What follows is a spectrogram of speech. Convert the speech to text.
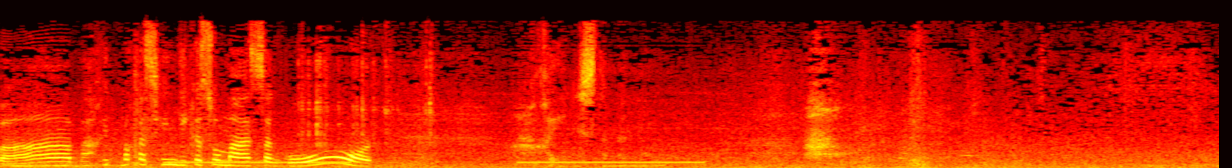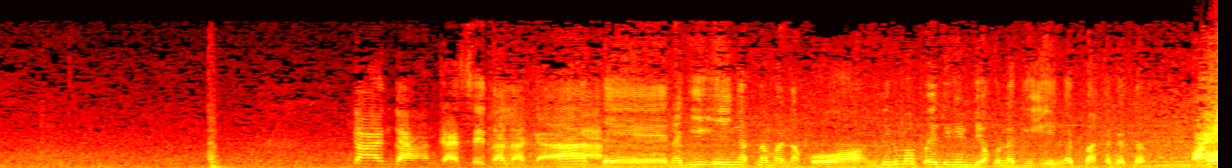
ba? Bakit ba kasi hindi ka sumasagot? Kainis naman Dahan-dahan kasi talaga. Ate, nag-iingat naman ako. Hindi naman pwedeng hindi ako nag-iingat. Basta gata... Ay!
